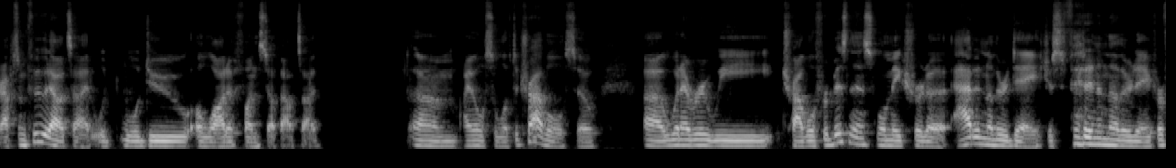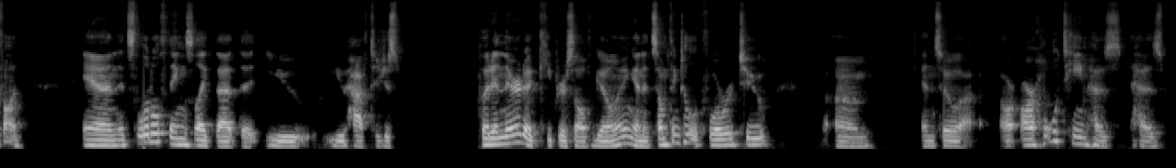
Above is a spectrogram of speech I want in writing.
grab some food outside. We'll we'll do a lot of fun stuff outside. Um, I also love to travel, so uh, whenever we travel for business, we'll make sure to add another day, just fit in another day for fun. And it's little things like that that you you have to just put in there to keep yourself going, and it's something to look forward to. Um, and so uh, our, our whole team has has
